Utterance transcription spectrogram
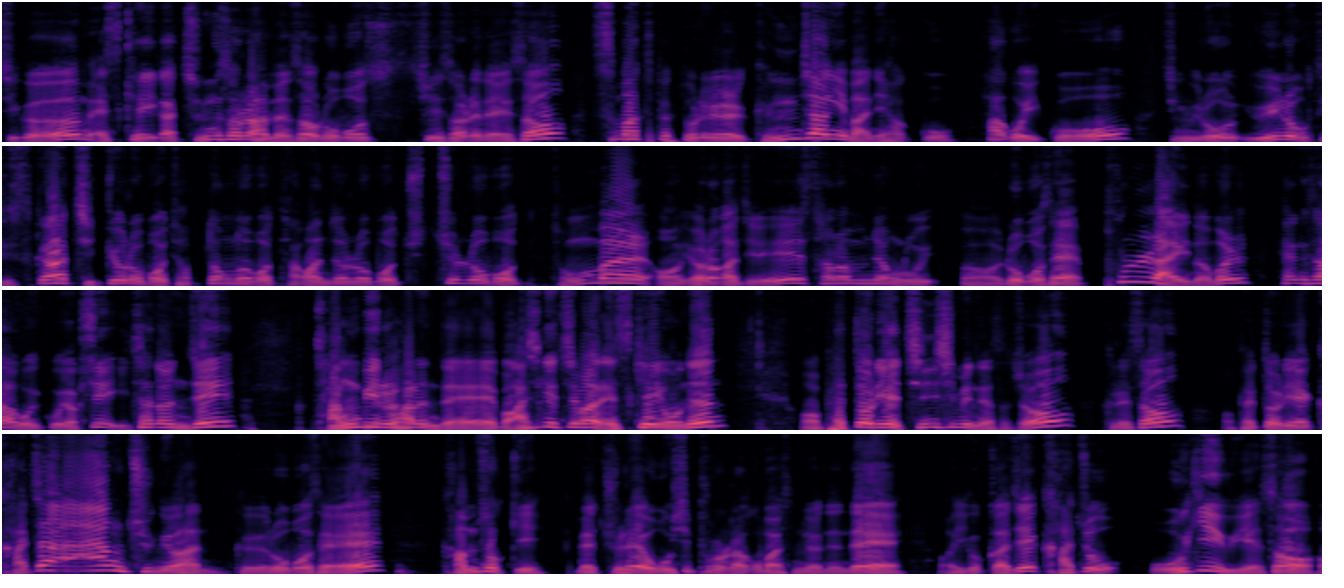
지금 SK가 증설을 하면서 로봇 시설에 대해서 스마트 팩토리를 굉장히 많이 하고 하고 있고 지금 로, 유일 로보틱스가 직교 로봇, 협동 로봇, 다관절 로봇, 추출 로봇 정말 어, 여러 가지 산업용 로, 어, 로봇의 풀 라인업을 행사하고 있고 역시 2차 전지 장비를 하는데 뭐 아시겠지만 SKO는 어, 배터리의 진심인 회사죠. 그래서 어, 배터리의 가장 중요한 그 로봇의 감속기 매출의 50%라고 말씀드렸는데 어, 이것까지 가져오기 위해서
